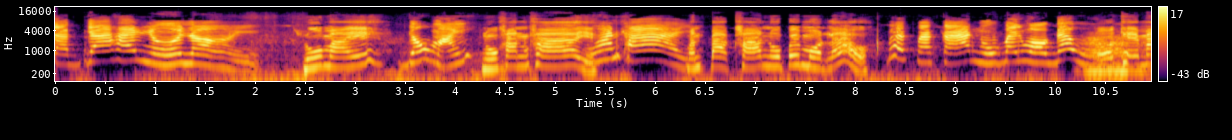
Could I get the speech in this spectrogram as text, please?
จัดยาให้หนูหน่อยรู้ไหมดูไหมหนูคันใครมันไทยมันปากขาหนูไปหมดแล้วแม่ปากกาหนูไปหมดแล้วโอเคไหม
